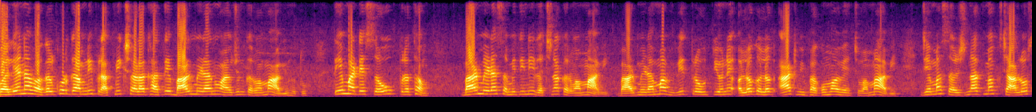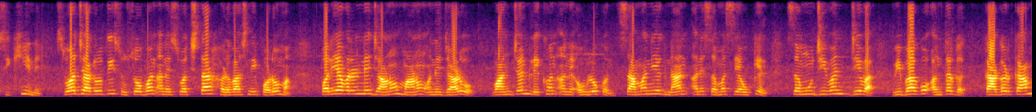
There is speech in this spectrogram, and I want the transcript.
વાલિયાના વાગલખોડ ગામની પ્રાથમિક શાળા ખાતે બાળ મેળાનું આયોજન કરવામાં આવ્યું હતું. તે માટે સૌ પ્રથમ બાળ મેળા સમિતિની રચના કરવામાં આવી. બાળ મેળામાં વિવિધ પ્રવૃત્તિઓને અલગ અલગ આઠ વિભાગોમાં વહેંચવામાં આવી, જેમાં સર્જનાત્મક ચાલો શીખીને, સ્વજાગૃતિ, સુશોભન અને સ્વચ્છતા હળવાશની પળોમાં પર્યાવરણને જાણો, માણો અને જાળવો વાંચન, લેખન અને અવલોકન, સામાન્ય જ્ઞાન અને સમસ્યા ઉકેલ સમૂહ જીવન જેવા વિભાગો અંતર્ગત કાગળકામ,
